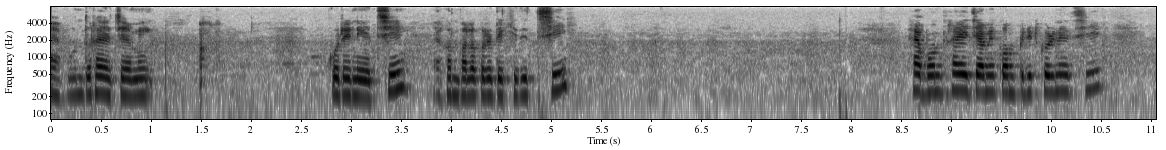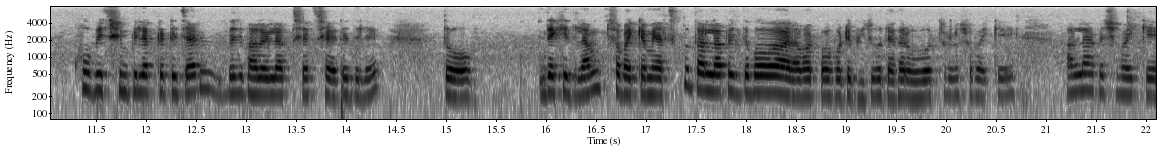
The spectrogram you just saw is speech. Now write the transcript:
হ্যাঁ বন্ধুরা, এই যে আমি করে নিয়েছি। এখন ভালো করে দেখিয়ে দিচ্ছি। হ্যাঁ বন্ধুরা, এই যে আমি কমপ্লিট করে নিয়েছি। খুবই সিম্পল একটা ডিজাইন বেশ ভালোই লাগছে এক সাইডে দিলে। তো দেখিয়ে দিলাম সবাইকে আমি আজকে। তো আল্লাহ হাফেজ, দেবো আর আমার পরবর্তী ভিডিও দেখার অনুরোধ সবাইকে। আল্লাহ হাফেজ সবাইকে।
